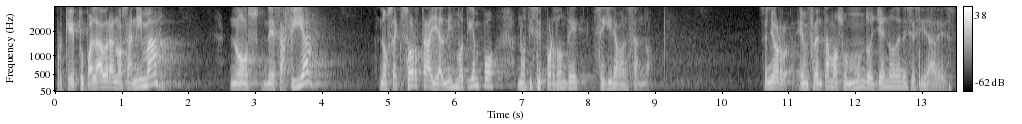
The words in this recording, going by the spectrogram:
porque tu palabra nos anima, nos desafía, nos exhorta y al mismo tiempo nos dice por dónde seguir avanzando. Señor, enfrentamos un mundo lleno de necesidades.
